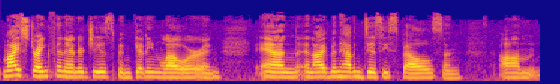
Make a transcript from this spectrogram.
my strength and energy has been getting lower, and and and I've been having dizzy spells, and um,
